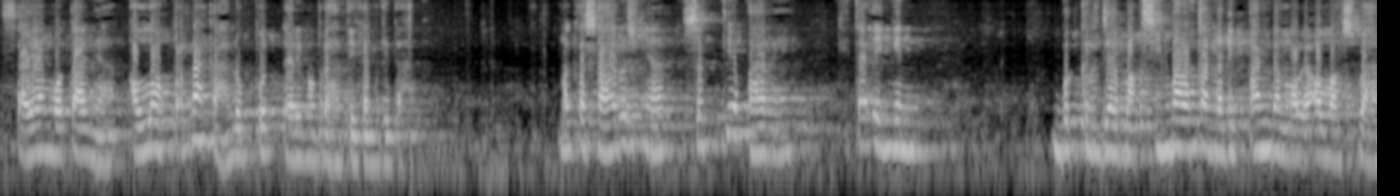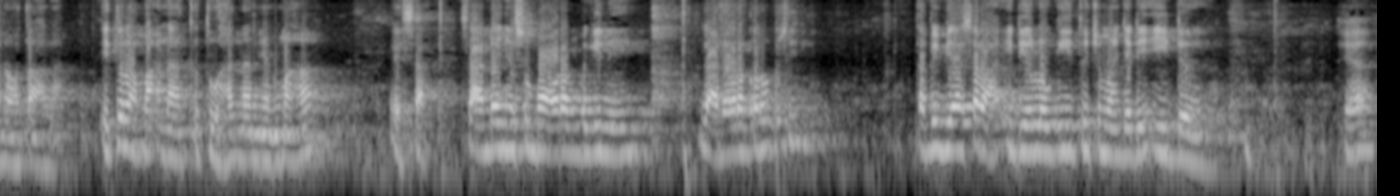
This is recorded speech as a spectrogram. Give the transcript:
saya mau tanya, Allah pernahkah luput dari memperhatikan kita? Maka seharusnya setiap hari kita ingin bekerja maksimal karena dipandang oleh Allah Subhanahu wa taala. Itulah makna ketuhanan yang maha esa. Seandainya semua orang begini, nggak ada orang korupsi. Tapi biasalah ideologi itu cuma jadi ide, ya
